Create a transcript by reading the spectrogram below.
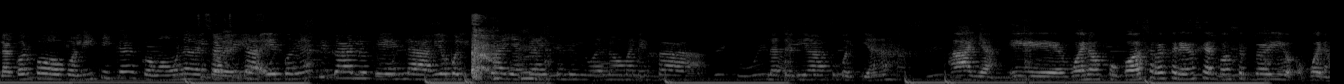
la corpopolítica como una Chica, chica, desobediencia. eh, ¿podría explicar lo que es la biopolítica? Ya que hay gente que igual no maneja la teoría Foucaultiana. Ah, ya. Eh, bueno, Foucault hace referencia al concepto de bio- bueno,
